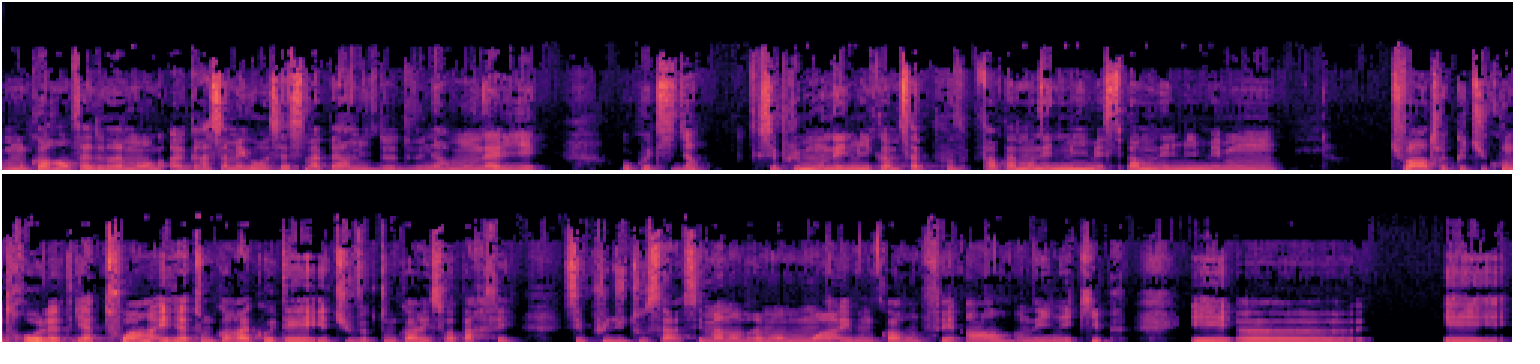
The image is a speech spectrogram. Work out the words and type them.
mon, corps en fait vraiment grâce à mes grossesses m'a permis de devenir mon allié au quotidien. C'est plus mon ennemi comme ça enfin pas mon ennemi mais c'est pas mon ennemi mais mon tu vois un truc que tu contrôles. Il y a toi et il y a ton corps à côté et tu veux que ton corps il soit parfait. C'est plus du tout ça. C'est maintenant vraiment moi et mon corps on fait un on est une équipe et euh, et,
